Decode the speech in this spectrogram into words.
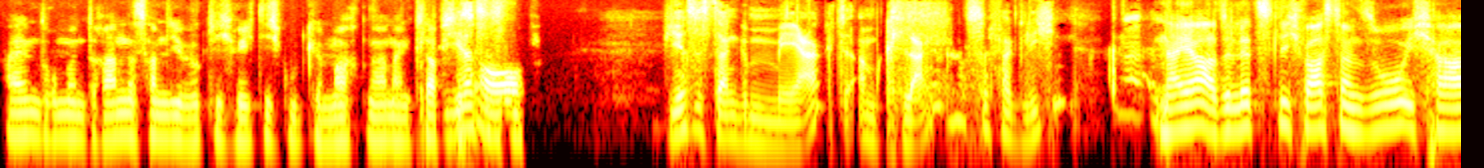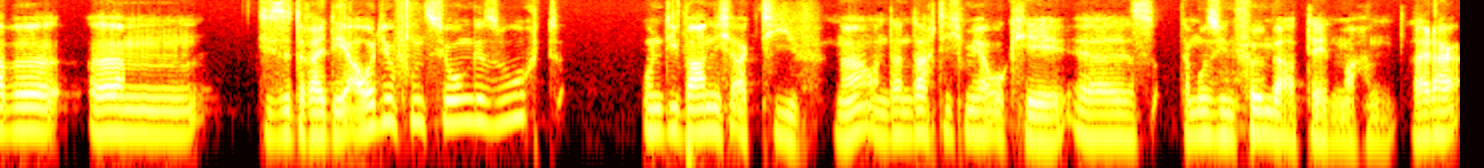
allem drum und dran, das haben die wirklich richtig gut gemacht. Ne? dann klappt es auch. Wie hast du es dann gemerkt? Am Klang hast du verglichen? Naja, also letztlich war es dann so, ich habe ähm, diese 3D-Audio-Funktion gesucht und die war nicht aktiv. Ne? Und dann dachte ich mir, okay, äh, das, da muss ich ein Firmware-Update machen. Leider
